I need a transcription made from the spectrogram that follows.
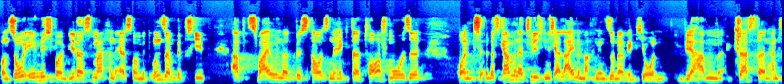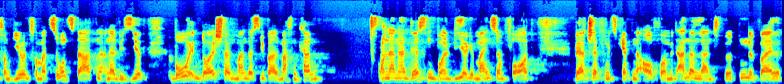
Und so ähnlich wollen wir das machen, erstmal mit unserem Betrieb ab 200 bis 1000 Hektar Torfmoose. Und das kann man natürlich nicht alleine machen in so einer Region. Wir haben Cluster anhand von Geoinformationsdaten analysiert, wo in Deutschland man das überall machen kann. Und anhand dessen wollen wir gemeinsam vor Ort Wertschöpfungsketten aufbauen mit anderen Landwirten, weil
